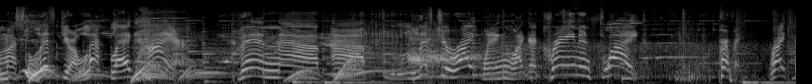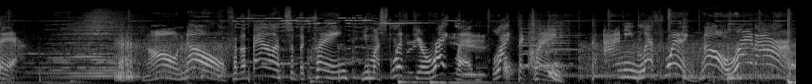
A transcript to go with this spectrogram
must lift your left leg higher. Then, uh, uh, lift your right wing like a crane in flight. Perfect, right there. No, no, for the balance of the crane, you must lift your right leg like the crane. I mean left wing, no, right arm.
